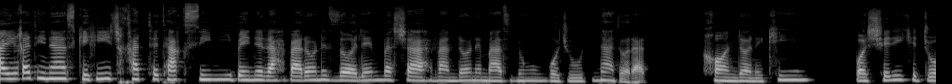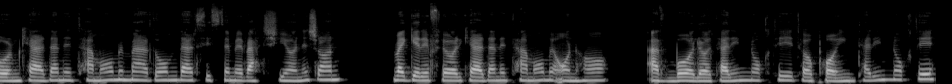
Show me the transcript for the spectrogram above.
حقیقت این است که هیچ خط تقسیمی بین رهبران ظالم و شهروندان مظلوم وجود ندارد. خاندان کیم با شریک جرم کردن تمام مردم در سیستم وحشیانشان و گرفتار کردن تمام آنها از بالاترین نقطه تا پایینترین نقطه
